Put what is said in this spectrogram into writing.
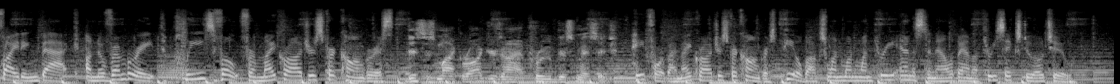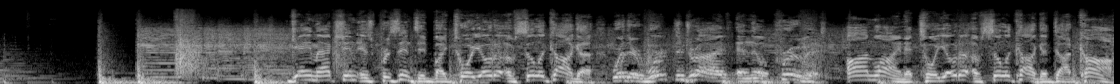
fighting back. On November 8th, please vote for Mike Rogers for Congress. This is Mike Rogers, and I approve this message. Paid for by Mike Rogers for Congress, P.O. Box 1113, Anniston, Alabama 36202. Game Action is presented by Toyota of Sylacauga, where they're worth the drive and they'll prove it. Online at toyotaofsylacauga.com.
